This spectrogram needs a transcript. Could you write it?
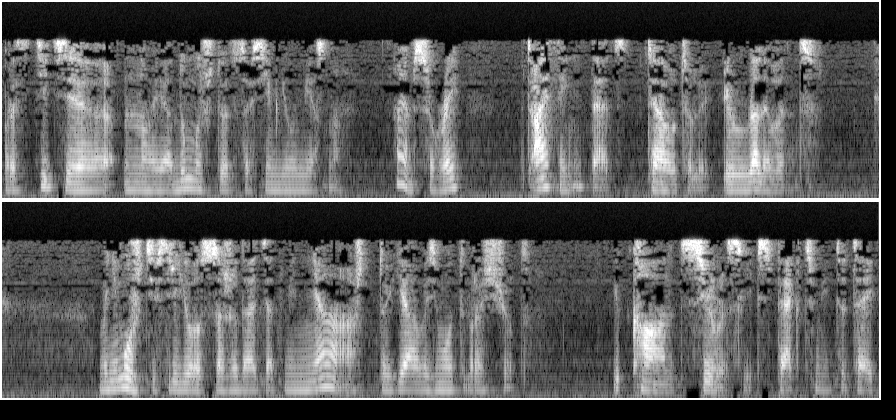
Простите, но я думаю, что это совсем неуместно. I'm sorry, but I think that's totally irrelevant. Вы не можете всерьез ожидать от меня, что я возьму это в расчет. You can't seriously expect me to take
